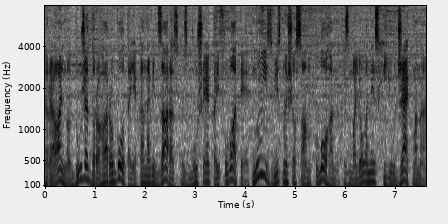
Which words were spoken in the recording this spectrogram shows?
Реально дуже дорога робота, яка навіть зараз змушує кайфувати. Ну і звісно, що сам Логан, змальований з Хью Джекмана,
